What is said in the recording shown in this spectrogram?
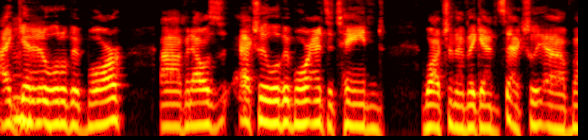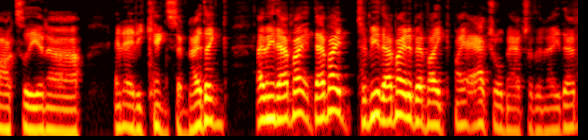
I get it Mhm. a little bit more, um, and I was actually a little bit more entertained watching them against actually uh, Moxley and uh and Eddie Kingston. I think. I mean that might that might to me that might have been like my actual match of the night. That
